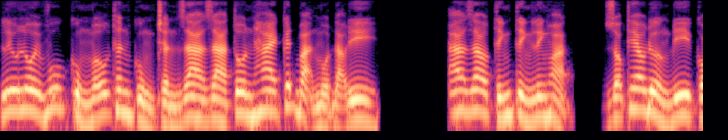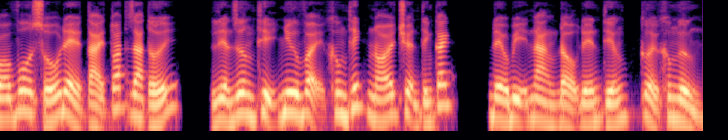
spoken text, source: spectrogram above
lưu lôi vũ cùng mẫu thân cùng Trần Gia Gia tôn hai kết bạn một đạo đi. A Giao tính tình linh hoạt, dọc theo đường đi có vô số để tài toát ra tới, liền dương thị như vậy không thích nói chuyện tính cách, đều bị nàng đậu đến tiếng cười không ngừng.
